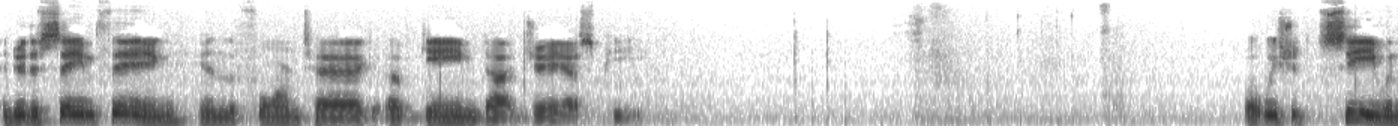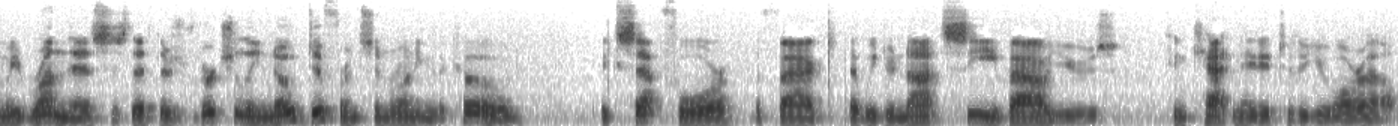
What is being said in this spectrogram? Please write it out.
And do the same thing in the form tag of game.jsp. What we should see when we run this is that there's virtually no difference in running the code except for the fact that we do not see values concatenated to the URL.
